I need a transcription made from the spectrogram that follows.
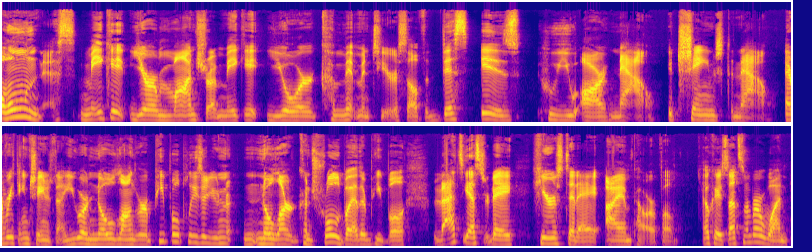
own this, make it your mantra, make it your commitment to yourself. This is who you are now. It changed now. Everything changed now. You are no longer a people pleaser. You're no longer controlled by other people. That's yesterday. Here's today. I am powerful. Okay, so that's number one.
